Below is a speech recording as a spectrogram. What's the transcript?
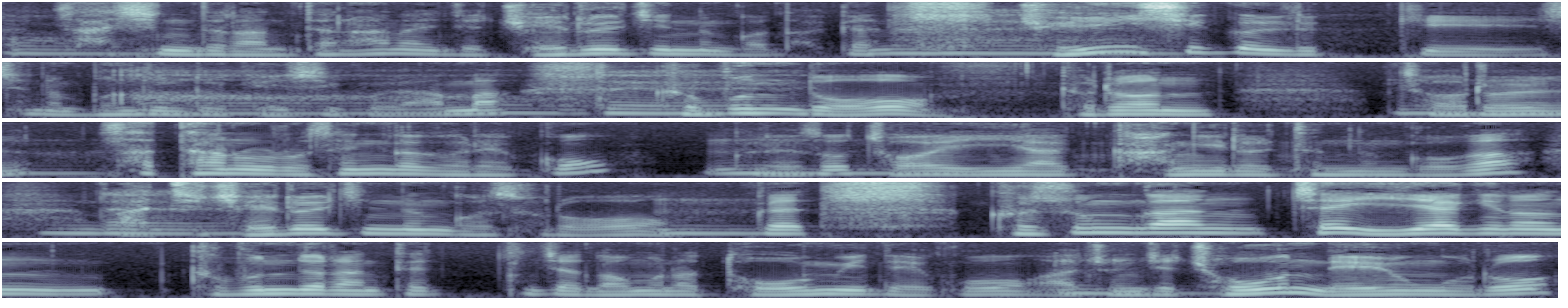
어. 자신들한테는 하나 이제 죄를 짓는 거다. 그러니까 네. 죄의식을 느끼시는 분들도 아, 계시고요. 아마 네. 그분도 그런 저를 음. 사탄으로 생각을 했고 그래서 음. 저의 이야기 강의를 듣는 거가 네. 마치 죄를 짓는 것으로 음. 그러니까 그 순간 제 이야기는 그분들한테 진짜 너무나 도움이 되고 아주 음. 이제 좋은 내용으로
